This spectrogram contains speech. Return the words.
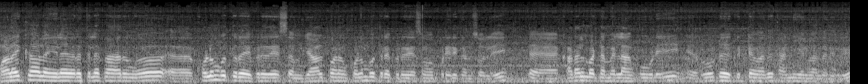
மழைக்கால நிலவரத்தில் பாருங்க கொழும்புத்துறை பிரதேசம் யாழ்ப்பாணம் கொழும்புத்துறை பிரதேசம் எப்படி இருக்குன்னு சொல்லி கடல் மட்டம் எல்லாம் கூடி ரோடு கிட்ட வந்து தண்ணிகள் வந்திருக்கு.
